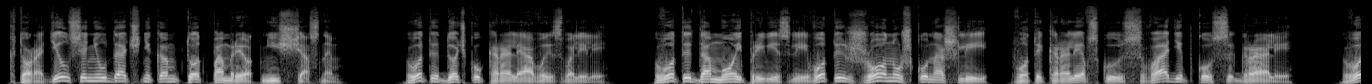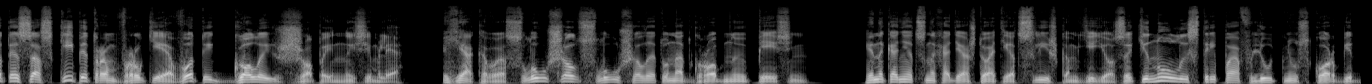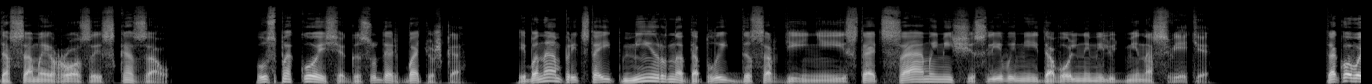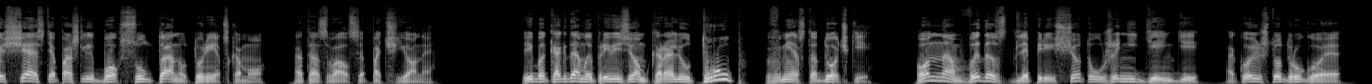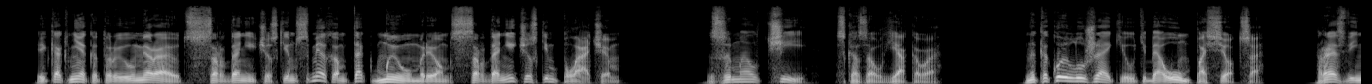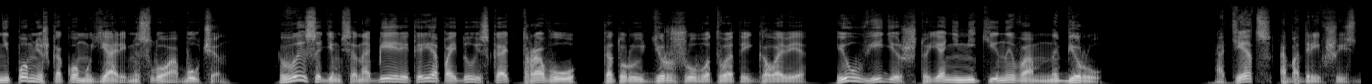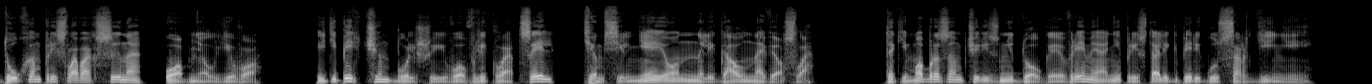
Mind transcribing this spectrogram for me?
Кто родился неудачником, тот помрет несчастным. Вот и дочку короля вызволили. Вот и домой привезли, вот и женушку нашли, вот и королевскую свадебку сыграли. Вот и со скипетром в руке, вот и голой жопой на земле. Якова слушал, слушал эту надгробную песнь. И, наконец, находя, что отец слишком ее затянул, истрепав лютню скорби до самой розы, сказал, «Успокойся, государь-батюшка, ибо нам предстоит мирно доплыть до Сардинии и стать самыми счастливыми и довольными людьми на свете». «Такого счастья пошли бог султану турецкому», — отозвался Пачьоне. «Ибо когда мы привезем королю труп вместо дочки, он нам выдаст для пересчета уже не деньги, а кое-что другое. И как некоторые умирают с сардоническим смехом, так мы умрем с сардоническим плачем. «Замолчи», — сказал Якова. На какой лужайке у тебя ум пасется? Разве не помнишь, какому я ремеслу обучен? Высадимся на берег, и я пойду искать траву, которую держу вот в этой голове, и увидишь, что я не мекины вам наберу». Отец, ободрившись духом при словах сына, обнял его. И теперь, чем больше его влекла цель, тем сильнее он налегал на весла. Таким образом, через недолгое время они пристали к берегу Сардинии,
